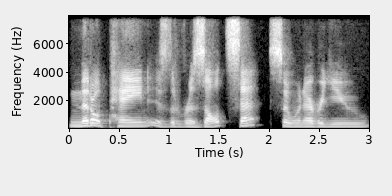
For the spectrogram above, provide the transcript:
middle pane is the result set. So whenever you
